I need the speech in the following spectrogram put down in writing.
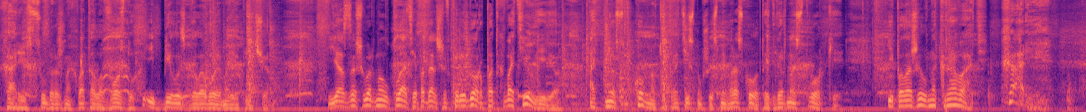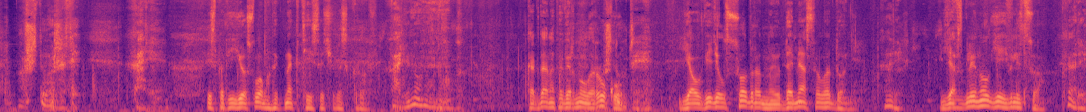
Харри судорожно хватала воздух и билась головой мое плечо. Я зашвырнул платье подальше в коридор, подхватил ее, отнес в комнату, протиснувшись мимо расколотой дверной створки, и положил на кровать. «Харри, что же ты, Харри?» Из-под ее сломанных ногтей сочилась кровь. Харри, ну-ну-ну. Когда она повернула руку, я увидел содранную до мяса ладонь. Харри, Я взглянул ей в лицо. Харри,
